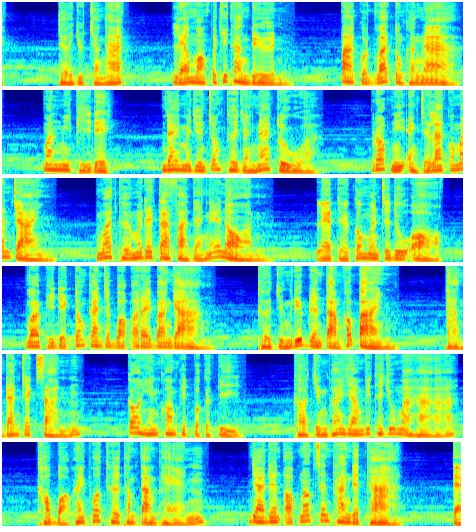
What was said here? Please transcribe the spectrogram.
กๆ เธอหยุดชะงัก แล้วมองไปที่ทางเดิน ปรากฏว่าตรงข้างหน้า มันมีผีเด็ก ได้มายืนจ้องเธออย่างน่ากลัว รอบนี้แองเจล่าก็มั่นใจ ว่าเธอไม่ได้ตาฝาดอย่างแน่นอน และเธอก็เหมือนจะดูออก ว่าผีเด็กต้องการจะบอกอะไรบางอย่าง เธอจึงรีบเดินตามเข้าไป ทางด้านแจ็คสัน ก็เห็นความผิดปกติ เขาจึงพยายามวิทยุมาหา เขาบอกให้พวกเธอทำตามแผน อย่าเดินออกนอกเส้นทางเด็ดขาด แต่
